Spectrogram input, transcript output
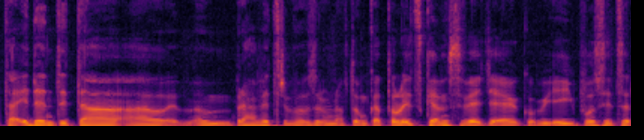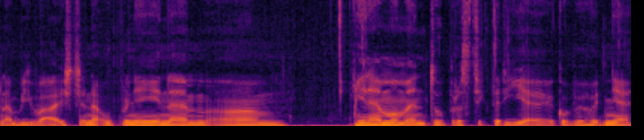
ta identita a um, právě třeba zrovna v tom katolickém světě jako její pozice nabývá ještě na úplně jiném um, jiném momentu, prostě, který je jakoby hodně,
